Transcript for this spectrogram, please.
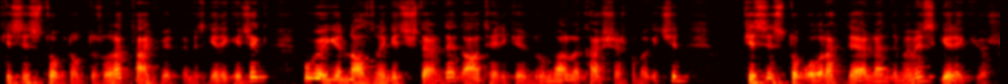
kesin stop noktası olarak takip etmemiz gerekecek. Bu bölgenin altına geçişlerde daha tehlikeli durumlarla karşılaşmamak için kesin stop olarak değerlendirmemiz gerekiyor.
